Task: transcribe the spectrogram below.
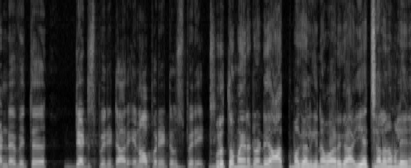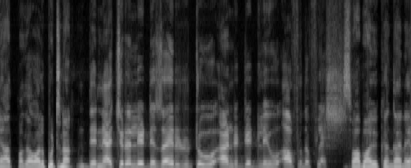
And with dead spirit or inoperative spirit మృతమైనటువంటి ఆత్మ కలిగిన వారుగా ఏ చలనం లేని ఆత్మగా వాళ్ళు పుట్టినారు. They naturally desired to and did live after the flesh స్వాభావికంగానే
